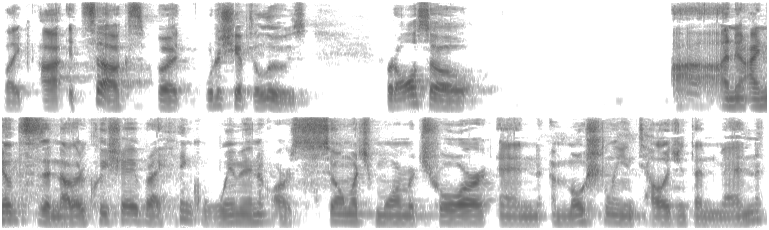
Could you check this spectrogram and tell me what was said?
Like uh, it sucks, but what does she have to lose? But also, uh, I know this is another cliche, but I think women are so much more mature and emotionally intelligent than men.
